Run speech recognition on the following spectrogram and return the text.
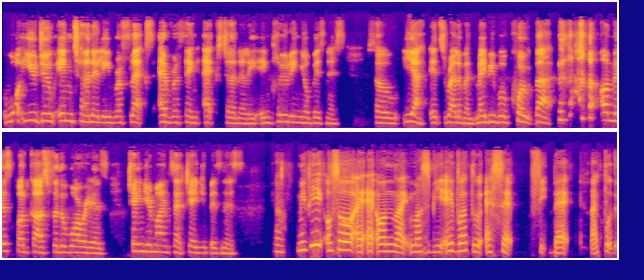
what you do internally reflects everything externally, including your business. So yeah, it's relevant. Maybe we'll quote that on this podcast for the warriors. Change your mindset, change your business. Yeah. Maybe also I add on like must be able to accept feedback like put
